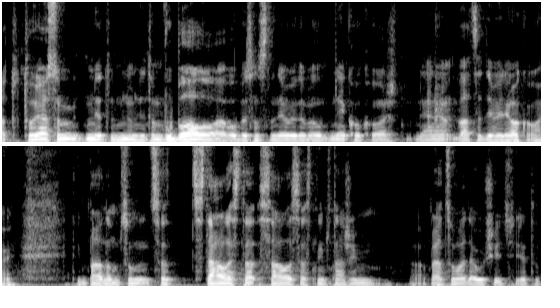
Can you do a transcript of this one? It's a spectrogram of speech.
A toto ja som, mne to, mne to bublalo a vôbec som si to neuvedomil niekoľko, až, ja neviem, 29 rokov, hej. Tým pádom som sa stále, stále sa s tým snažím eh, pracovať a učiť. Je to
